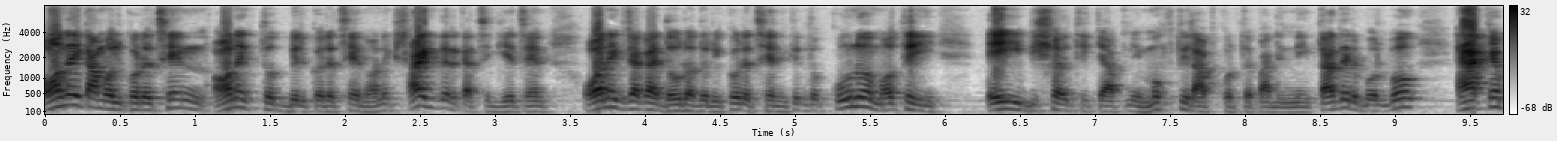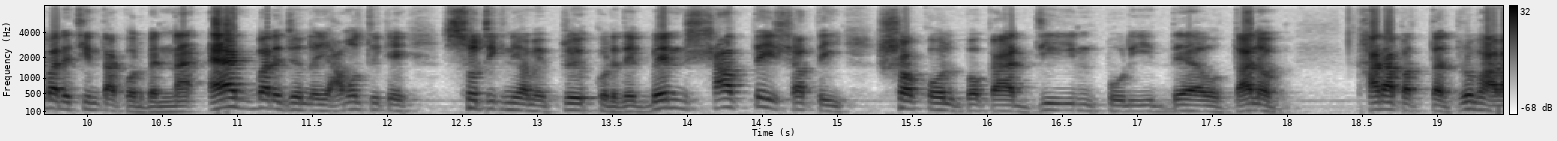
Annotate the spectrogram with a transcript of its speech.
অনেক আমল করেছেন, অনেক তদবির করেছেন, অনেক শাহেকদের কাছে গিয়েছেন, অনেক জায়গায় দৌড়াদৌড়ি করেছেন, কিন্তু কোনো মতেই এই বিষয় থেকে আপনি মুক্তি লাভ করতে পারেননি। তাদের বলব, একেবারে চিন্তা করবেন না। একবারের জন্য এই আমলটিকে সঠিক নিয়মে প্রয়োগ করে দেখবেন। সাথে সাথেই সকল প্রকার জিন, পরি দেও দানব খারাপ আত্মার প্রভাব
